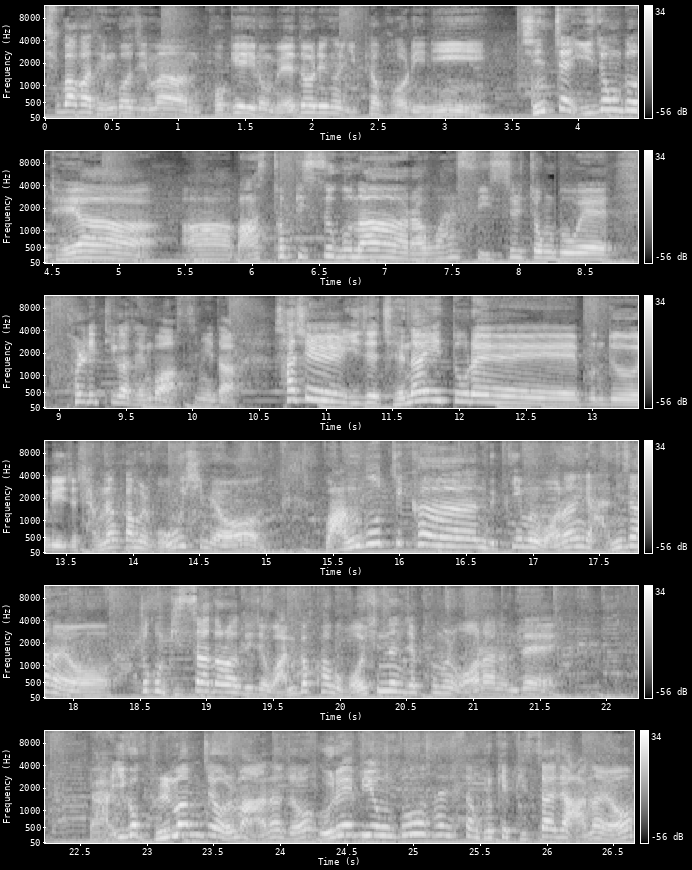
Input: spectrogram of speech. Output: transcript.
추가가 된 거지만 거기에 이런 weathering을 입혀버리니 진짜 이 정도 돼야 아 Masterpiece구나 라고 할 수 있을 정도의 quality가 된 것 같습니다 사실 이제 제 나이 또래 분들이 이제 장난감을 모으시면 완구틱한 느낌을 원하는 게 아니잖아요. 조금 비싸더라도 이제 완벽하고 멋있는 제품을 원하는데 야 이거 불맘제 얼마 안 하죠? 의뢰 비용도 사실상 그렇게 비싸지 않아요.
